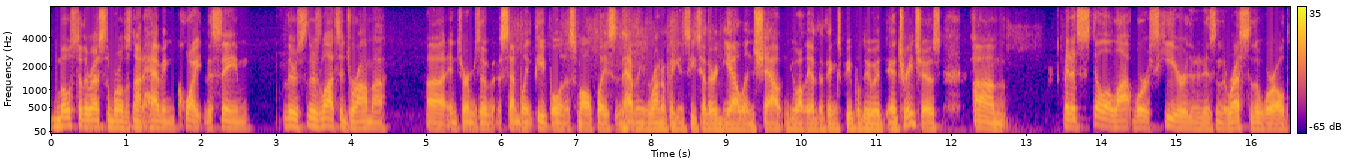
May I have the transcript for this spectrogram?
most of the rest of the world is not having quite the same. There's there's lots of drama uh, in terms of assembling people in a small place and having to run up against each other and yell and shout and do all the other things people do at, at trade shows. Um, and it's still a lot worse here than it is in the rest of the world.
